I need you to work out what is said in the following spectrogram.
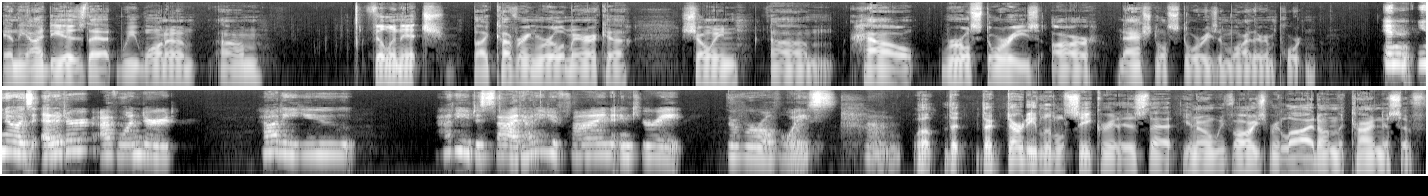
And the idea is that we want to um, fill a niche by covering rural America, showing um, how rural stories are national stories and why they're important. And you know, as editor, I've wondered how do you how do you decide? How do you define and curate the rural voice? Um, well, the the dirty little secret is that you know we've always relied on the kindness of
